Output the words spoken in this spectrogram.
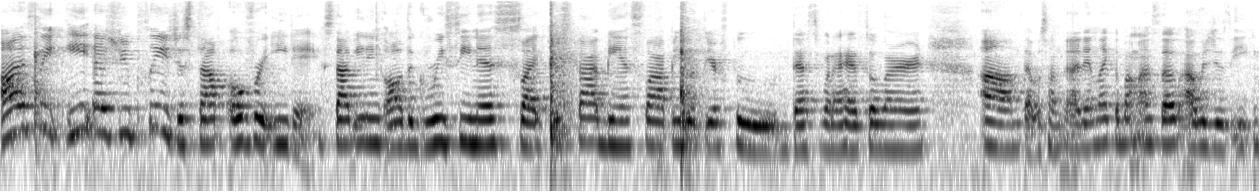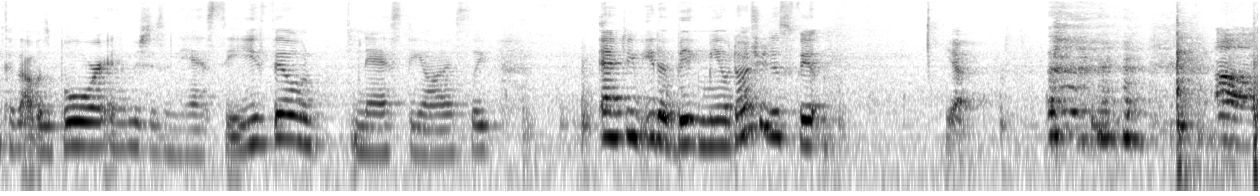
honestly eat as you please. Just stop overeating. Stop eating all the greasiness. Like just stop being sloppy with your food. That's what i had to learn. Um, that was something i didn't like about myself. I was just eating because i was bored and it was just nasty. You feel nasty honestly. After you eat a big meal don't you just feel yeah. Um,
